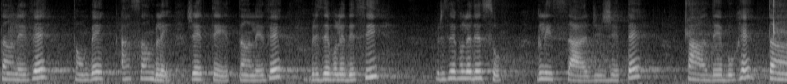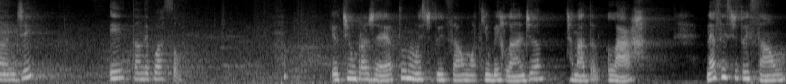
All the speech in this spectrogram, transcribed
temps levé, tombé, assemblé. J'étais temps levé, brisé, volé, desci, brisé, volé, dessous. Glissade, j'étais, pas de bourré, tandi e temps de poisson. Eu tinha um projeto numa instituição aqui em Uberlândia chamada LAR, Nessa instituição,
